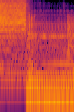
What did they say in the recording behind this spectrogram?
you.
